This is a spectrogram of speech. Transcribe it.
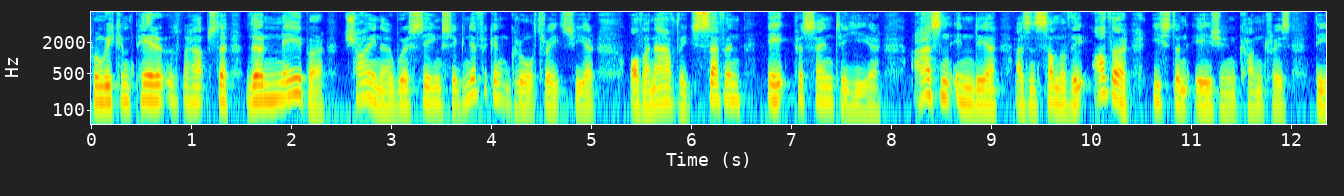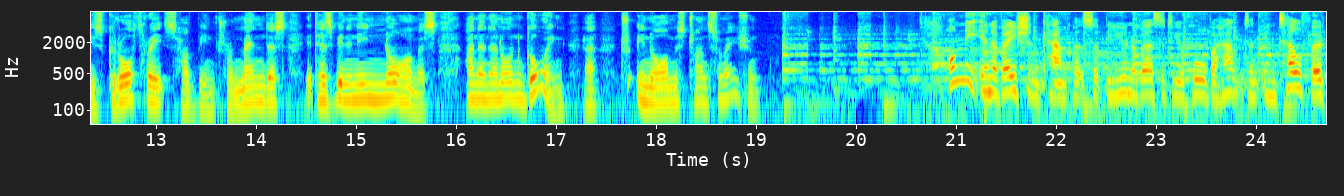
when we compare it with perhaps the, their neighbour, China, we're seeing significant growth rates here of an average 7 8% a year. As in India, as in some of the other Eastern Asian countries, these growth rates have been tremendous. It has been an enormous and an ongoing uh, tr enormous transformation. On the Innovation Campus at the University of Wolverhampton in Telford,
